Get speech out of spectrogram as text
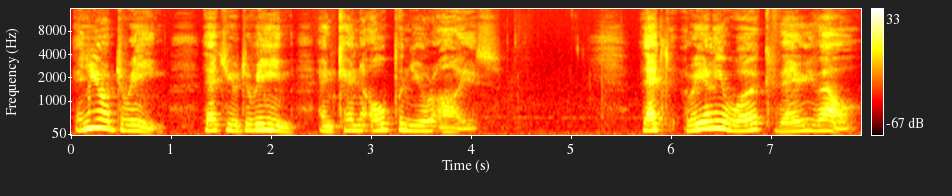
in your dream that you dream and can open your eyes. That really worked very well.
